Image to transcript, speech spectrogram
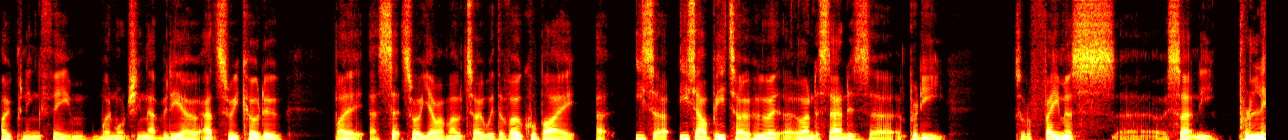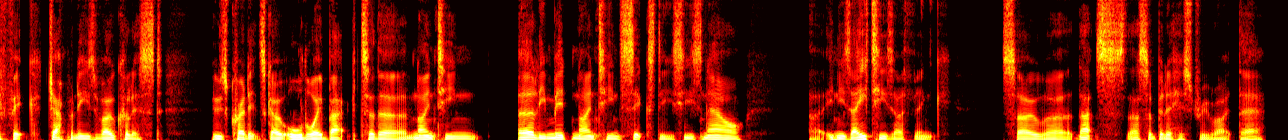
opening theme when watching that video, Atsui Kodou by uh, Setsuo Yamamoto, with the vocal by uh, Isa, Isao who, uh, who I understand is uh, a pretty sort of famous, uh, certainly prolific Japanese vocalist whose credits go all the way back to the 19, early mid 1960s. He's now uh, in his 80s, I think. So uh, that's that's a bit of history right there.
